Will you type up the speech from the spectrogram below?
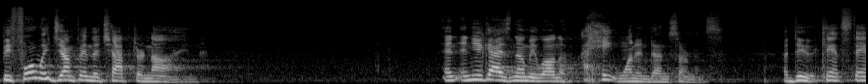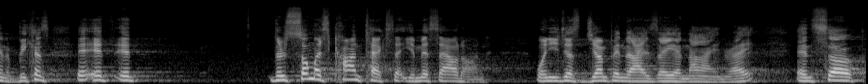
Before we jump into chapter 9, and, and you guys know me well enough, I hate one and done sermons. I do. I can't stand them because it, it, it there's so much context that you miss out on when you just jump into Isaiah 9, right? And so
